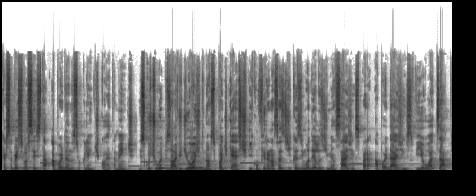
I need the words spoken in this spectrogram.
Quer saber se você está abordando seu cliente corretamente? Escute o episódio de hoje do nosso podcast e confira nossas dicas e modelos de mensagens para abordagens via WhatsApp.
